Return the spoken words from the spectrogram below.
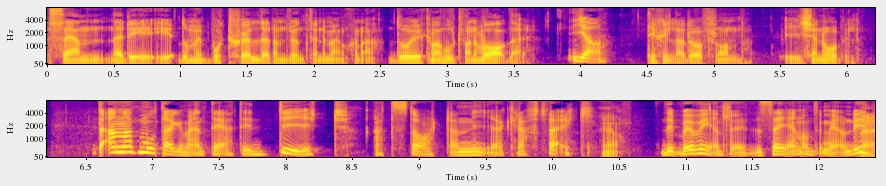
sen när det är, de är bortsköljda, de drunknande människorna, då kan man fortfarande vara där. Ja. Till skillnad då från i Tjernobyl. Ett annat motargument är att det är dyrt att starta nya kraftverk. Ja. Det behöver egentligen inte säga någonting mer om. Det är Nej,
